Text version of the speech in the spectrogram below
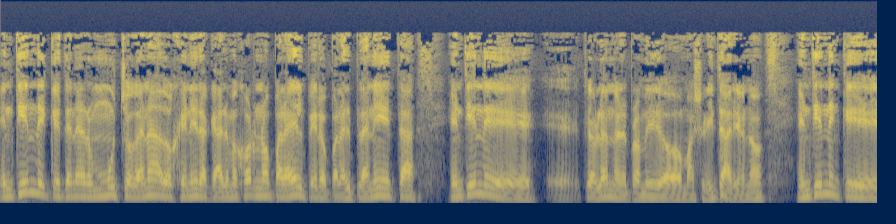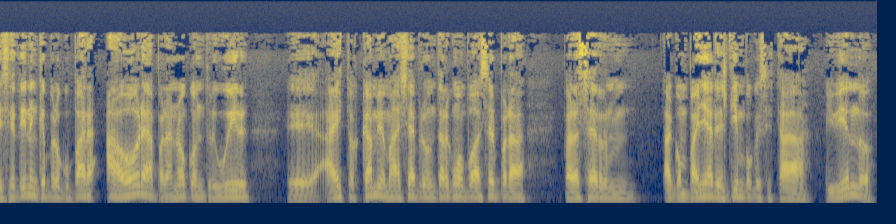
entiende que tener mucho ganado genera que a lo mejor no para él, pero para el planeta, entiende, eh, estoy hablando en el promedio mayoritario, ¿no? Entienden que se tienen que preocupar ahora para no contribuir eh, a estos cambios, más allá de preguntar cómo puedo hacer para, para hacer, mm, acompañar el tiempo que se está viviendo.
